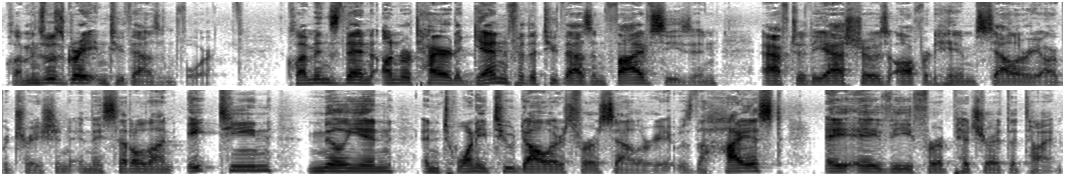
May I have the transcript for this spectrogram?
Clemens was great in 2004. Clemens then unretired again for the 2005 season after the Astros offered him salary arbitration and they settled on $18 million and $22 for a salary. It was the highest AAV for a pitcher at the time.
